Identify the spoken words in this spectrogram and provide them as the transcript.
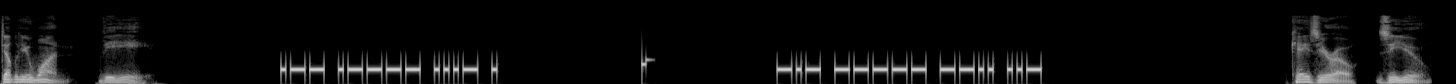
W1, VE. K0, ZU.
